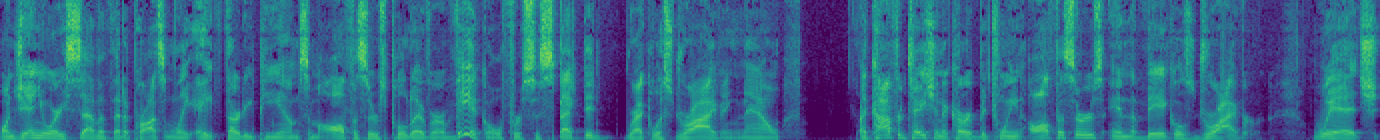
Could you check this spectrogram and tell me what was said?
On January 7th at approximately 8:30 p.m., some officers pulled over a vehicle for suspected reckless driving. Now, a confrontation occurred between officers and the vehicle's driver, which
